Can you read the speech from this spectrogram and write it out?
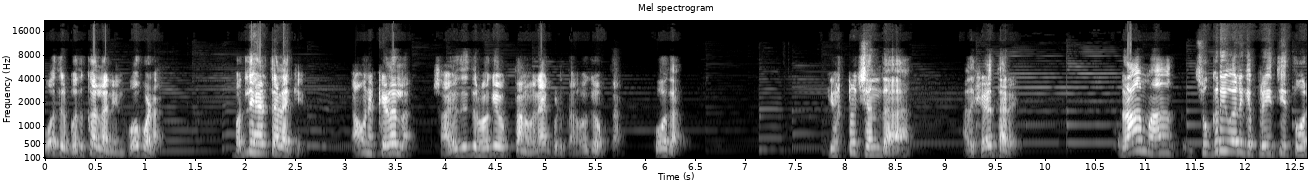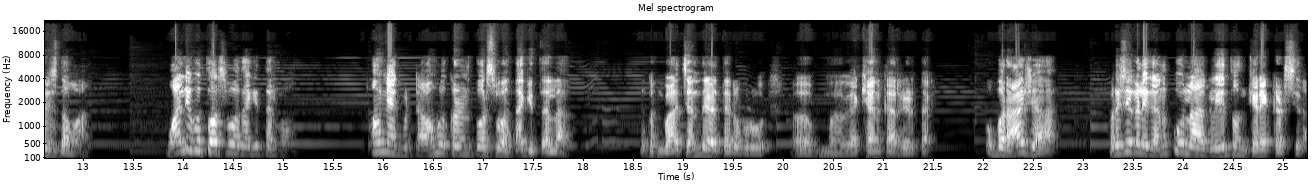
ಹೋದ್ರೆ ಬದುಕಲ್ಲ ನೀನು, ಹೋಗ್ಬೇಡ. ಮೊದ್ಲೇ ಹೇಳ್ತಾಳೆ ಆಕೆ ಅವನ ಕೇಳಲ್ಲ. ಸಾಯೋದಿದ್ರೆ ಹೋಗಿ ಹೋಗ್ತಾನೆ ಮನೆಯಾಗ ಬಿಡ್ತಾನೆ, ಹೋಗಿ ಹೋಗ್ತಾನೆ. ಹೋದ. ಎಷ್ಟು ಚಂದ ಅದಕ್ಕೆ ಹೇಳ್ತಾರೆ, ರಾಮ ಸುಗ್ರೀವನಿಗೆ ಪ್ರೀತಿ ತೋರಿಸಿದವ. ವಾಲಿಗೂ ತೋರಿಸ್ಬೋದಾಗಿತ್ತಲ್ವಾ? ಅವನ್ ಯಾಕೆ ಬಿಟ್ಟ ಅವನು ಕಣ್ಣು ತೋರಿಸ್ಬೋದಾಗಿತ್ತಲ್ಲ ಬಹಳ ಚಂದ ಹೇಳ್ತಾರೆ ಒಬ್ರು ವ್ಯಾಖ್ಯಾನಕಾರ ಹೇಳ್ತಾರೆ. ಒಬ್ಬ ರಾಜ ಪ್ರಜೆಗಳಿಗೆ ಅನುಕೂಲ ಆಗ್ಲಿ ಅಂತ ಒಂದು ಕೆರೆ ಕಟ್ಸಿದ.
